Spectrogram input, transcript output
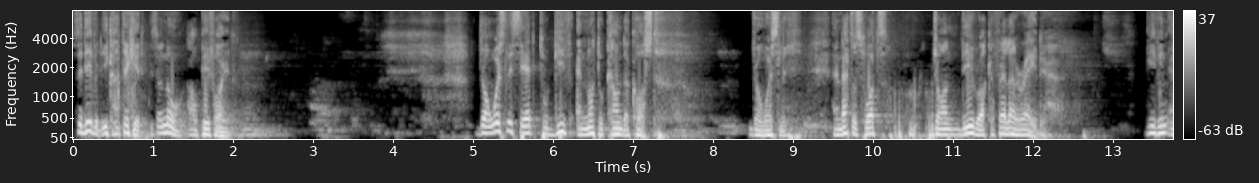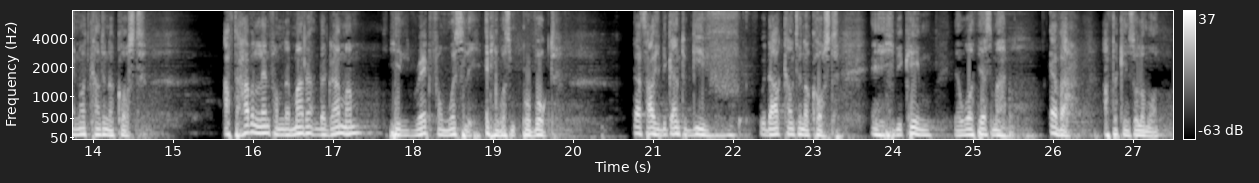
Said, David, you can take it. He said, no, I'll pay for it. John Wesley said to give and not to count the cost. John Wesley. And that is what John D. Rockefeller read. Giving and not counting the cost. After having learned from the mother, the grandmom, he read from Wesley and he was provoked. That's how he began to give without counting the cost. And he became the wealthiest man ever after King Solomon.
